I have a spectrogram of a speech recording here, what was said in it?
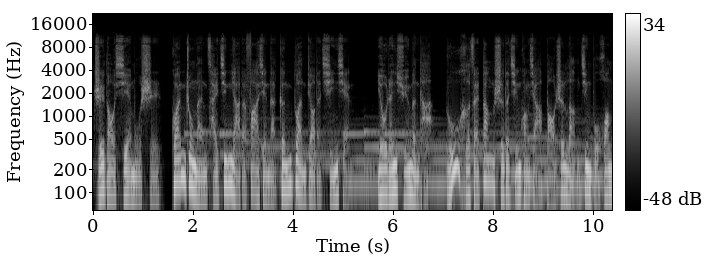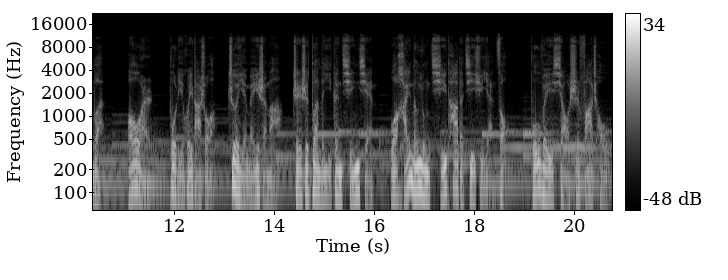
直到谢幕时，观众们才惊讶地发现那根断掉的琴弦。有人询问他如何在当时的情况下保持冷静不慌乱。偶尔，布里回答说：“这也没什么，只是断了一根琴弦，我还能用其他的继续演奏。不为小事发愁，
